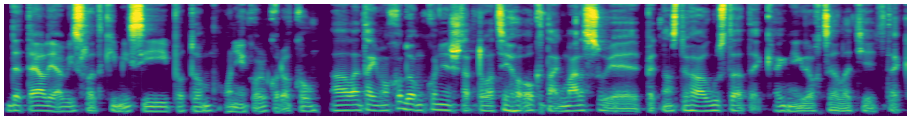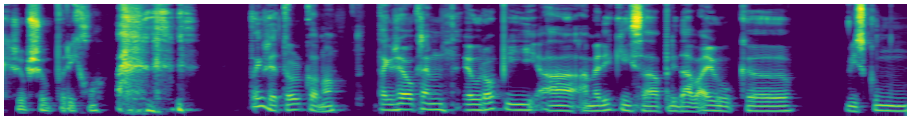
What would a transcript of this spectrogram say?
detaily a výsledky misií potom o niekoľko rokov. A len takým ochodom, koniec štartovacieho okna k Marsu je 15. augusta, tak ak niekto chce letieť, tak šup šup rýchlo. Takže toľko, no. Takže okrem Európy a Ameriky sa pridávajú k výskumu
